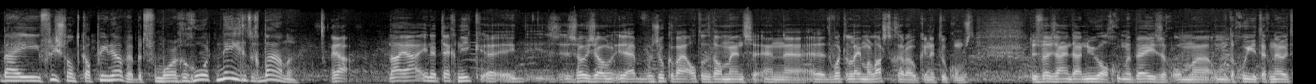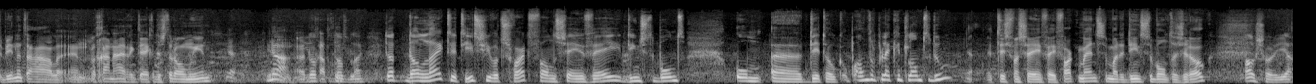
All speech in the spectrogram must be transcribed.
Bij Friesland Campina, we hebben het vanmorgen gehoord, 90 banen. Ja, nou ja, in de techniek, uh, sowieso ja, zoeken wij altijd wel mensen. En uh, het wordt alleen maar lastiger ook in de toekomst. Dus wij zijn daar nu al goed mee bezig om, uh, om de goede techneuten binnen te halen. En we gaan eigenlijk tegen de stroming in. Ja, ja en, dat, gaat goed. Dat, dat, dan lijkt het iets, hier wordt zwart van CNV, Dienstenbond... om dit ook op andere plekken in het land te doen? Ja, het is van CNV vakmensen, maar de Dienstenbond is er ook. Oh, sorry, ja.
